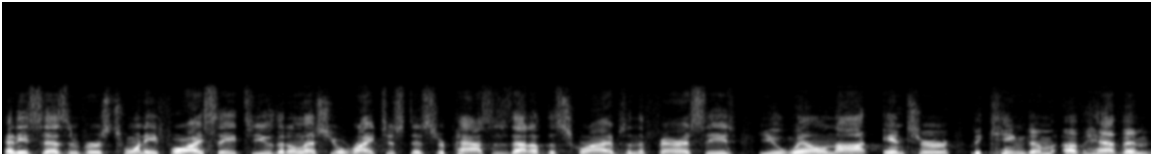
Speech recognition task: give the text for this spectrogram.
and he says in verse 20, For I say to you that unless your righteousness surpasses that of the scribes and the Pharisees, you will not enter the kingdom of heaven.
